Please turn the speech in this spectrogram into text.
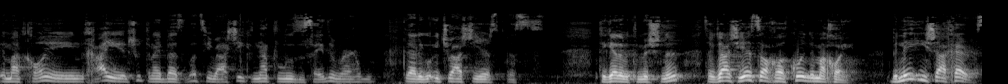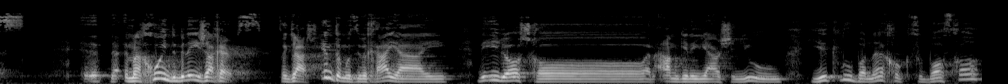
im khoin shut nay best. Let's see Rashi not to lose the seder. We're got to go each Rashi here this together with the Mishnah. So Rashi yes al khalkoin im khoin. Bnei ish acheres. Im khoin bnei ish acheres. So Rashi im be khayai. Vi and I'm getting yarshin you. Yitlu banachok zu bascha.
